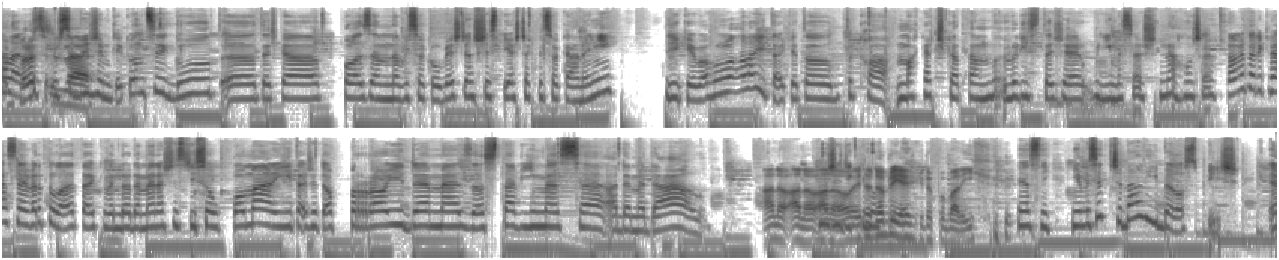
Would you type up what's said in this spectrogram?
Ale Proč už, už se blížím ke konci, good, uh, teďka polezem na vysokou věž, ten štěstí až tak vysoká není. Díky bohu, ale i tak je to taková makačka tam vylíste, že uvidíme se až nahoře. Máme tady krásné vrtule, tak Vendo jdeme, naštěstí jsou pomalý, takže to projdeme, zastavíme se a jdeme dál. Ano, ano, ano, je to bohu. dobrý, až kdo pobalí. Jasný. Mně by se třeba líbilo spíš, uh,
